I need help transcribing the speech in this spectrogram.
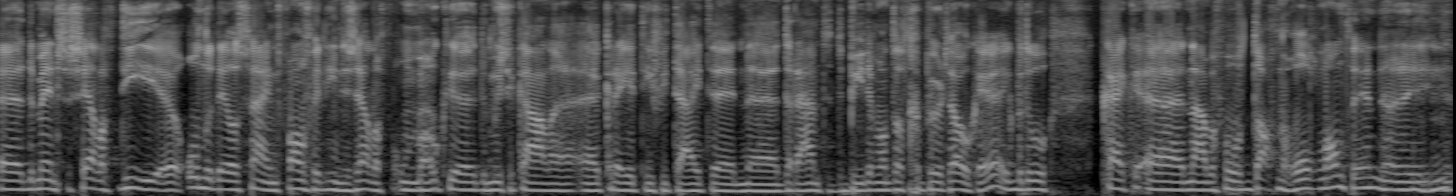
de mensen zelf die eh, onderdeel zijn van Veline zelf. Om ook eh, de muzikale eh, creativiteit en eh, de ruimte te bieden. Want dat gebeurt ook. Hè. Ik bedoel, kijk eh, naar bijvoorbeeld Daphne Holland. Hè, de-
